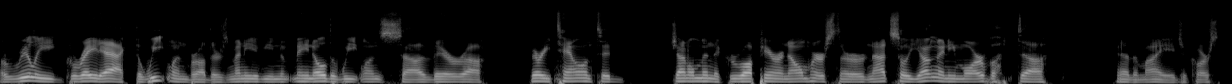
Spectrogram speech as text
a really great act, the Wheatland Brothers. Many of you may know the Wheatlands. Uh, they're uh, very talented gentlemen that grew up here in Elmhurst. They're not so young anymore, but uh, yeah, they're my age, of course.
